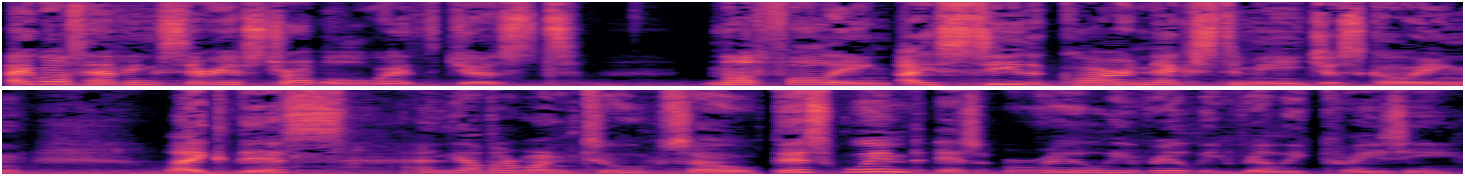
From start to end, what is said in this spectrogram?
I was having serious trouble with just not falling. I see the car next to me just going like this and the other one too. So this wind is really, really, really crazy.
